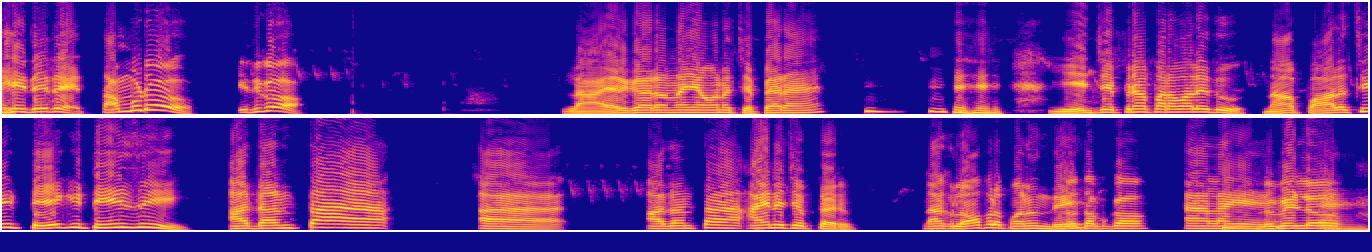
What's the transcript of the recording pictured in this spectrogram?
ఇదేదే. తమ్ముడు ఇదిగో. లాయర్ గారు అన్న ఏమన్నా చెప్పారా? ఏం చెప్పినా పర్వాలేదు. నా పాలసీ టేక్ ఇట్ ఈజీ. అదంతా ఆ, అదంతా ఆయనే చెప్తారు. నాకు లోపల పనుంది. తప్పుకో. అలాగే. నువ్వు వెళ్ళు.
